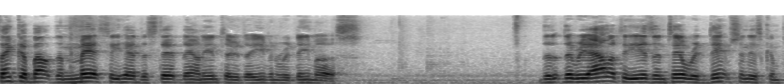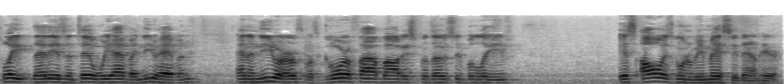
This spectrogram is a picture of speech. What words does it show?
Think about the mess he had to step down into to even redeem us. The, the reality is, until redemption is complete, that is, until we have a new heaven and a new earth with glorified bodies for those who believe, it's always going to be messy down here.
